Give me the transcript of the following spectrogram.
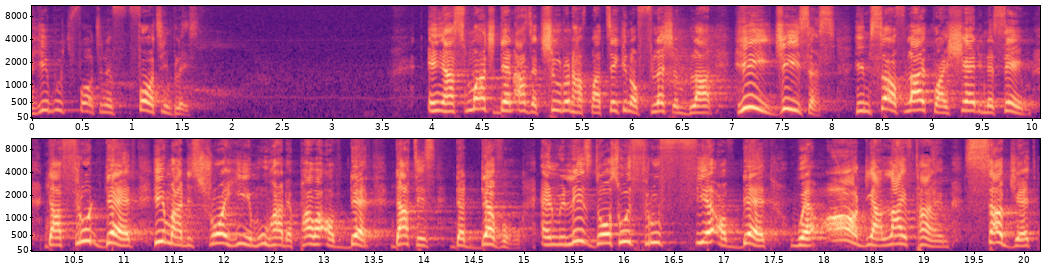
Hebrews 14 and 14, please. Inasmuch then as the children have partaken of flesh and blood, he, Jesus, himself likewise shared in the same, that through death he might destroy him who had the power of death, that is, the devil, and release those who through fear of death were all their lifetime subject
